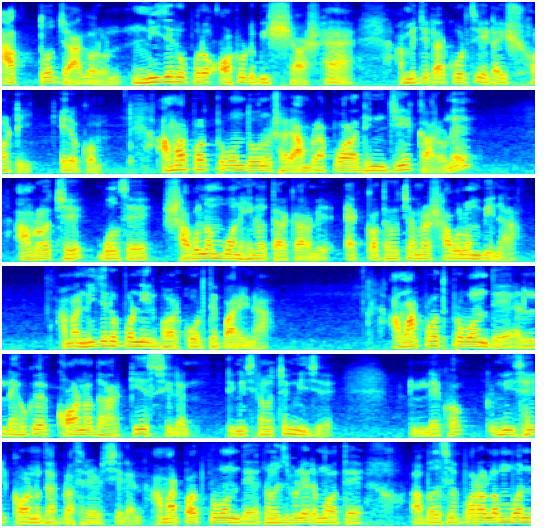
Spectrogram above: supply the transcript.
আত্মজাগরণ, নিজের উপরে অটুট বিশ্বাস। হ্যাঁ আমি যেটা করছি এটাই সঠিক, এরকম। আমার পথ প্রবন্ধ অনুসারে আমরা পরাধীন যে কারণে, আমরা হচ্ছে বলছে স্বাবলম্বনহীনতার কারণে। এক কথা হচ্ছে আমরা স্বাবলম্বী না। আমরা নিজের উপর নির্ভর করতে পারি না। আমার পথ প্রবন্ধে লেখকের কর্ণধার কে ছিলেন? তিনি ছিলেন হচ্ছে নিজে। লেখক নিজেই কর্ণধার প্রাচীরের ছিলেন। আমার পথ প্রবন্ধে নজরুলের মতে বলছে পরাবলম্বন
